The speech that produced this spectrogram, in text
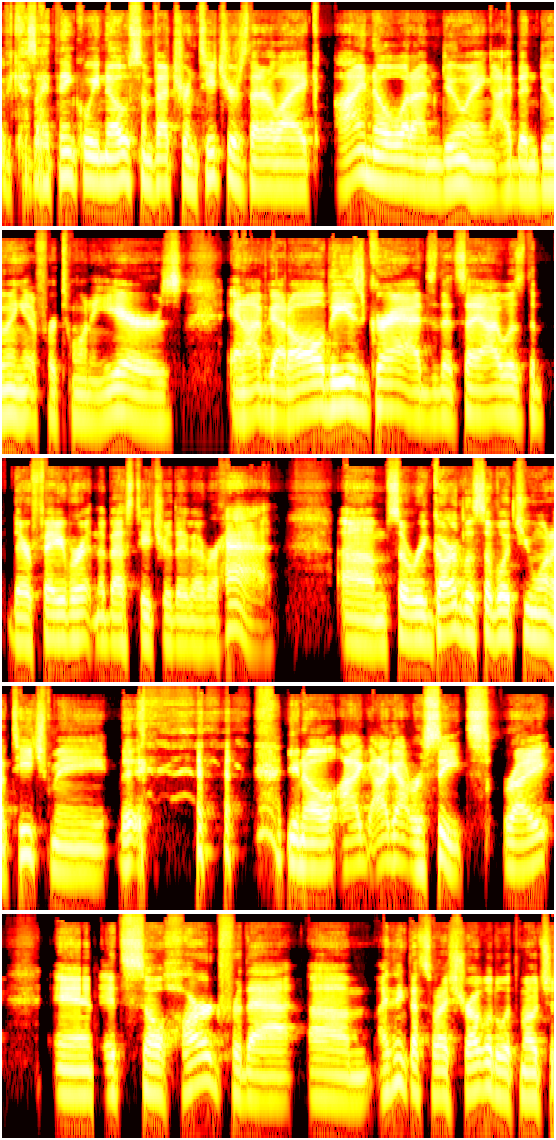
because I think we know some veteran teachers that are like, I know what I'm doing. I've been doing it for 20 years, and I've got all these grads that say I was the, their favorite and the best teacher they've ever had. Um, so regardless of what you want to teach me, you know, I, I got receipts, right? And it's so hard for that. Um, I think that's what I struggled with most,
